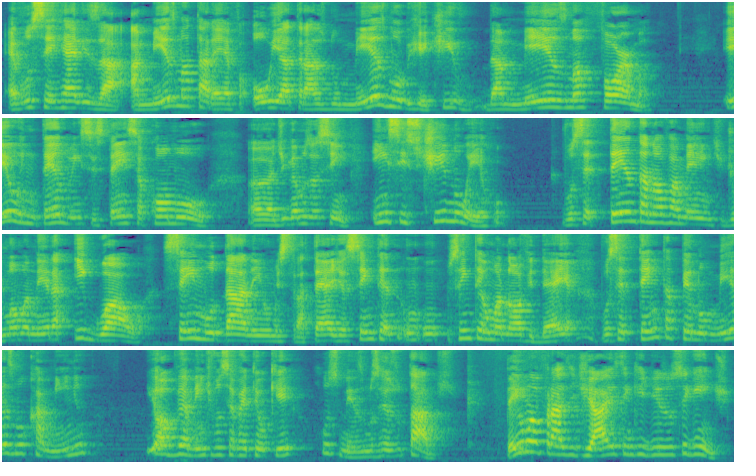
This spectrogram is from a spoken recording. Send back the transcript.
é você realizar a mesma tarefa ou ir atrás do mesmo objetivo da mesma forma. Eu entendo insistência como uh, digamos assim, insistir no erro. Você tenta novamente de uma maneira igual, sem mudar nenhuma estratégia, sem ter, um, um, sem ter uma nova ideia. Você tenta pelo mesmo caminho e, obviamente, você vai ter o que? Os mesmos resultados. Tem uma frase de Einstein que diz o seguinte:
